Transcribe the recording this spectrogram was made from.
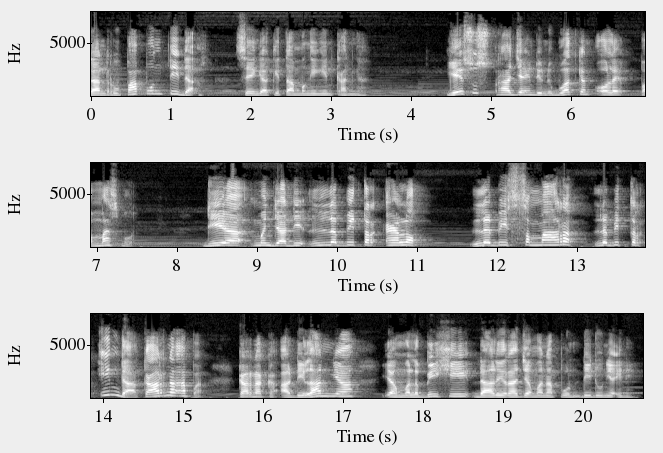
dan rupa pun tidak sehingga kita menginginkannya. Yesus raja yang dinubuatkan oleh pemazmur dia menjadi lebih terelok, lebih semarak, lebih terindah karena apa? Karena keadilannya yang melebihi dari raja mana pun di dunia ini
